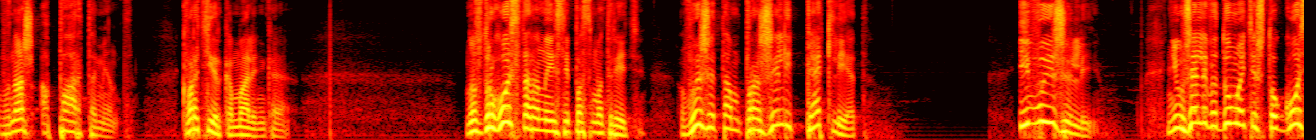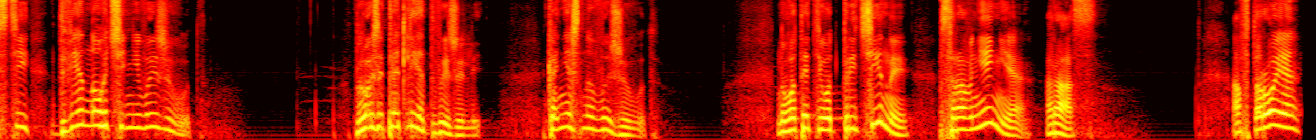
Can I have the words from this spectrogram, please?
в наш апартамент? Квартирка маленькая. Но с другой стороны, если посмотреть, вы же там прожили пять лет и выжили. Неужели вы думаете, что гости две ночи не выживут? Вы же пять лет выжили. Конечно, выживут. Но вот эти вот причины сравнения раз. А второе,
